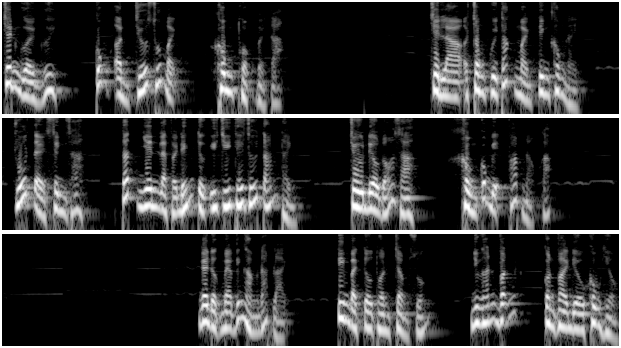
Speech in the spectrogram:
Trên người ngươi Cũng ẩn chứa số mệnh Không thuộc về ta. Chỉ là ở trong quy tắc mảnh tinh không này Chúa tể sinh ra, Tất nhiên là phải đến từ ý chí thế giới tán thành. Trừ điều đó ra, Không có biện pháp nào khác. Nghe được mẹ Vĩnh Hằng đáp lại, Tim Bạch Tiểu Thuần trầm xuống, Nhưng hắn vẫn còn vài điều không hiểu.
